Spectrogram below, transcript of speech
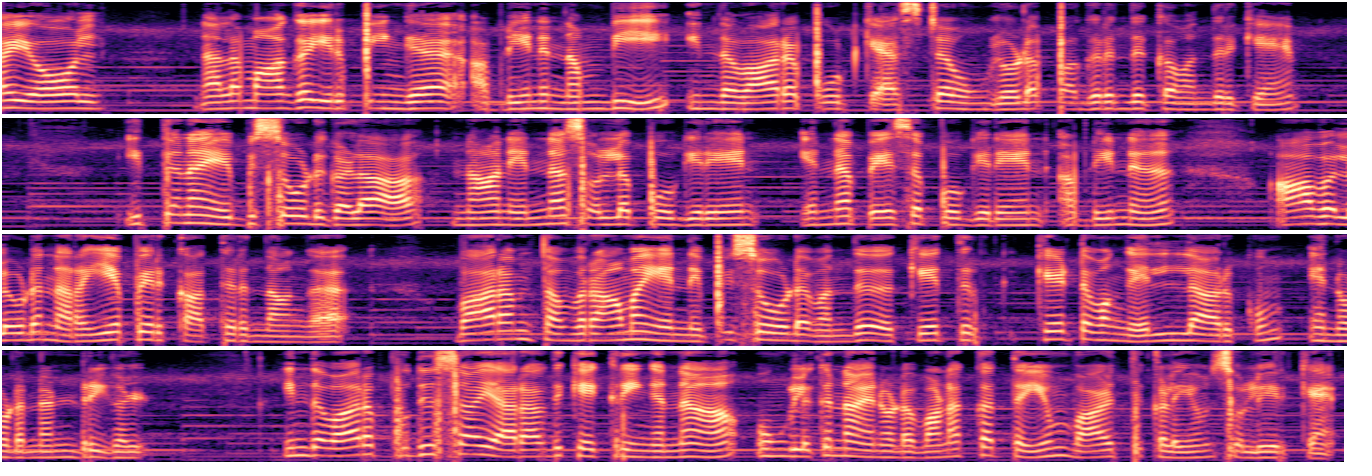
High all நலமாக இருப்பீங்க அப்படின்னு நம்பி இந்த வார போட்காஸ்ட்டை உங்களோட பகிர்ந்துக்க வந்திருக்கேன். இத்தனை எபிசோடுகளாக நான் என்ன சொல்ல போகிறேன் என்ன பேச போகிறேன் அப்படின்னு ஆவலோட நிறைய பேர் காத்திருந்தாங்க. வாரம் தவறாமல் என் எபிசோடை வந்து கேத்து கேட்டவங்க எல்லாருக்கும் என்னோட நன்றிகள். இந்த வாரம் புதுசாக யாராவது கேட்குறீங்கன்னா உங்களுக்கு நான் என்னோடய வணக்கத்தையும் வாழ்த்துக்களையும் சொல்லியிருக்கேன்.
